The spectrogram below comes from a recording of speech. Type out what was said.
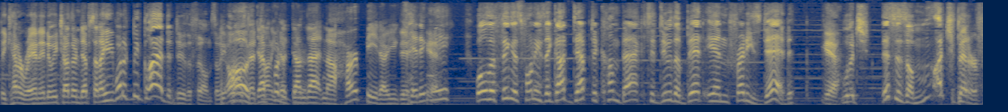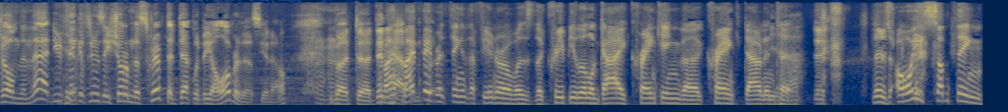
they kind of ran into each other, and Depp said he would have been glad to do the film, so he almost Oh, had Depp Johnny would have done there. that in a heartbeat. Are you kidding Yeah. me? Well, the thing is funny is they got Depp to come back to do the bit in Freddy's Dead, yeah. which this is a much better film than that. You'd think as soon as they showed him the script that Depp would be all over this, you know, Mhm. but uh, didn't My, happen. my but- favorite thing at the funeral was the creepy little guy cranking the crank down into. Yeah. There's always something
